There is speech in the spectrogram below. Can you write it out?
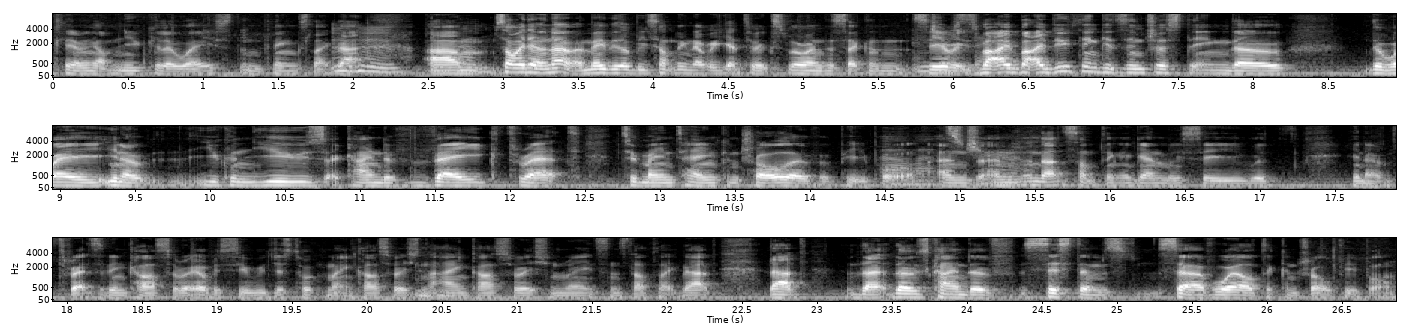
clearing up nuclear waste and things like that. Mm-hmm. Um, So I don't know, and maybe there'll be something that we get to explore in the second series. But I, but I do think it's interesting, though, the way, you know, you can use a kind of vague threat to maintain control over people. Oh, and, and, and that's something, again, we see with, you know, threats of incarceration. Obviously, we're just talking about incarceration, the high incarceration rates and stuff like that. That that those kind of systems serve well to control people.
